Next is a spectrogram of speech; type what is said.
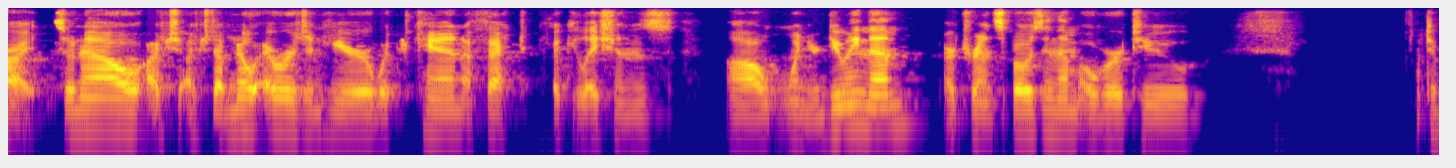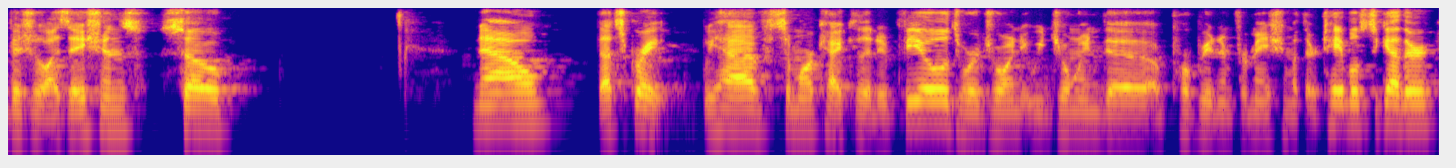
All right, so now I, sh I should have no errors in here, which can affect calculations uh, when you're doing them or transposing them over to, to visualizations. So now that's great. We have some more calculated fields. We're joined, we joined the appropriate information with our tables together.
